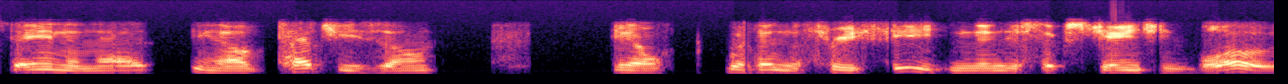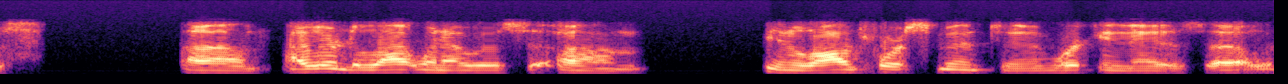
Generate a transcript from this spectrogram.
staying in that, you know, touchy zone, you know, within the three feet and then just exchanging blows. Um, I learned a lot when I was um, in law enforcement and working as a,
